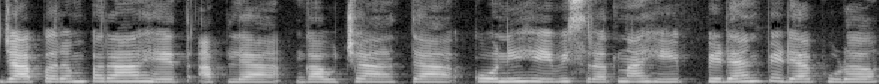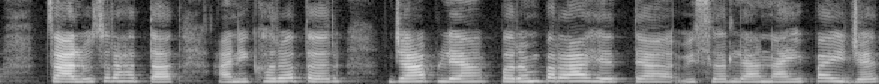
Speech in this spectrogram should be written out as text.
ज्या परंपरा आहेत आपल्या गावच्या त्या कोणीही विसरत नाही. पिढ्यानपिढ्या पुढं चालूच राहतात. आणि खरं तर ज्या आपल्या परंपरा आहेत त्या विसरल्या नाही पाहिजेत.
